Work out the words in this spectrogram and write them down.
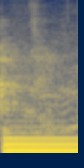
hmm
